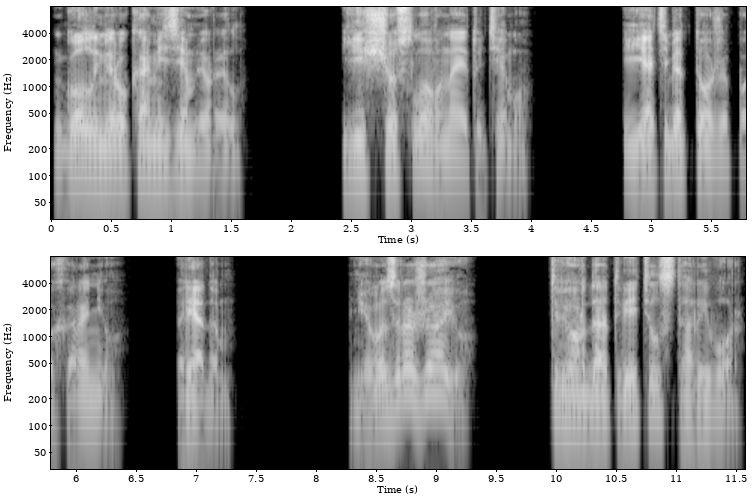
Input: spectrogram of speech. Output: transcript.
Голыми руками землю рыл. Еще слово на эту тему. И я тебя тоже похороню. Рядом. «Не возражаю», — твердо ответил старый вор.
